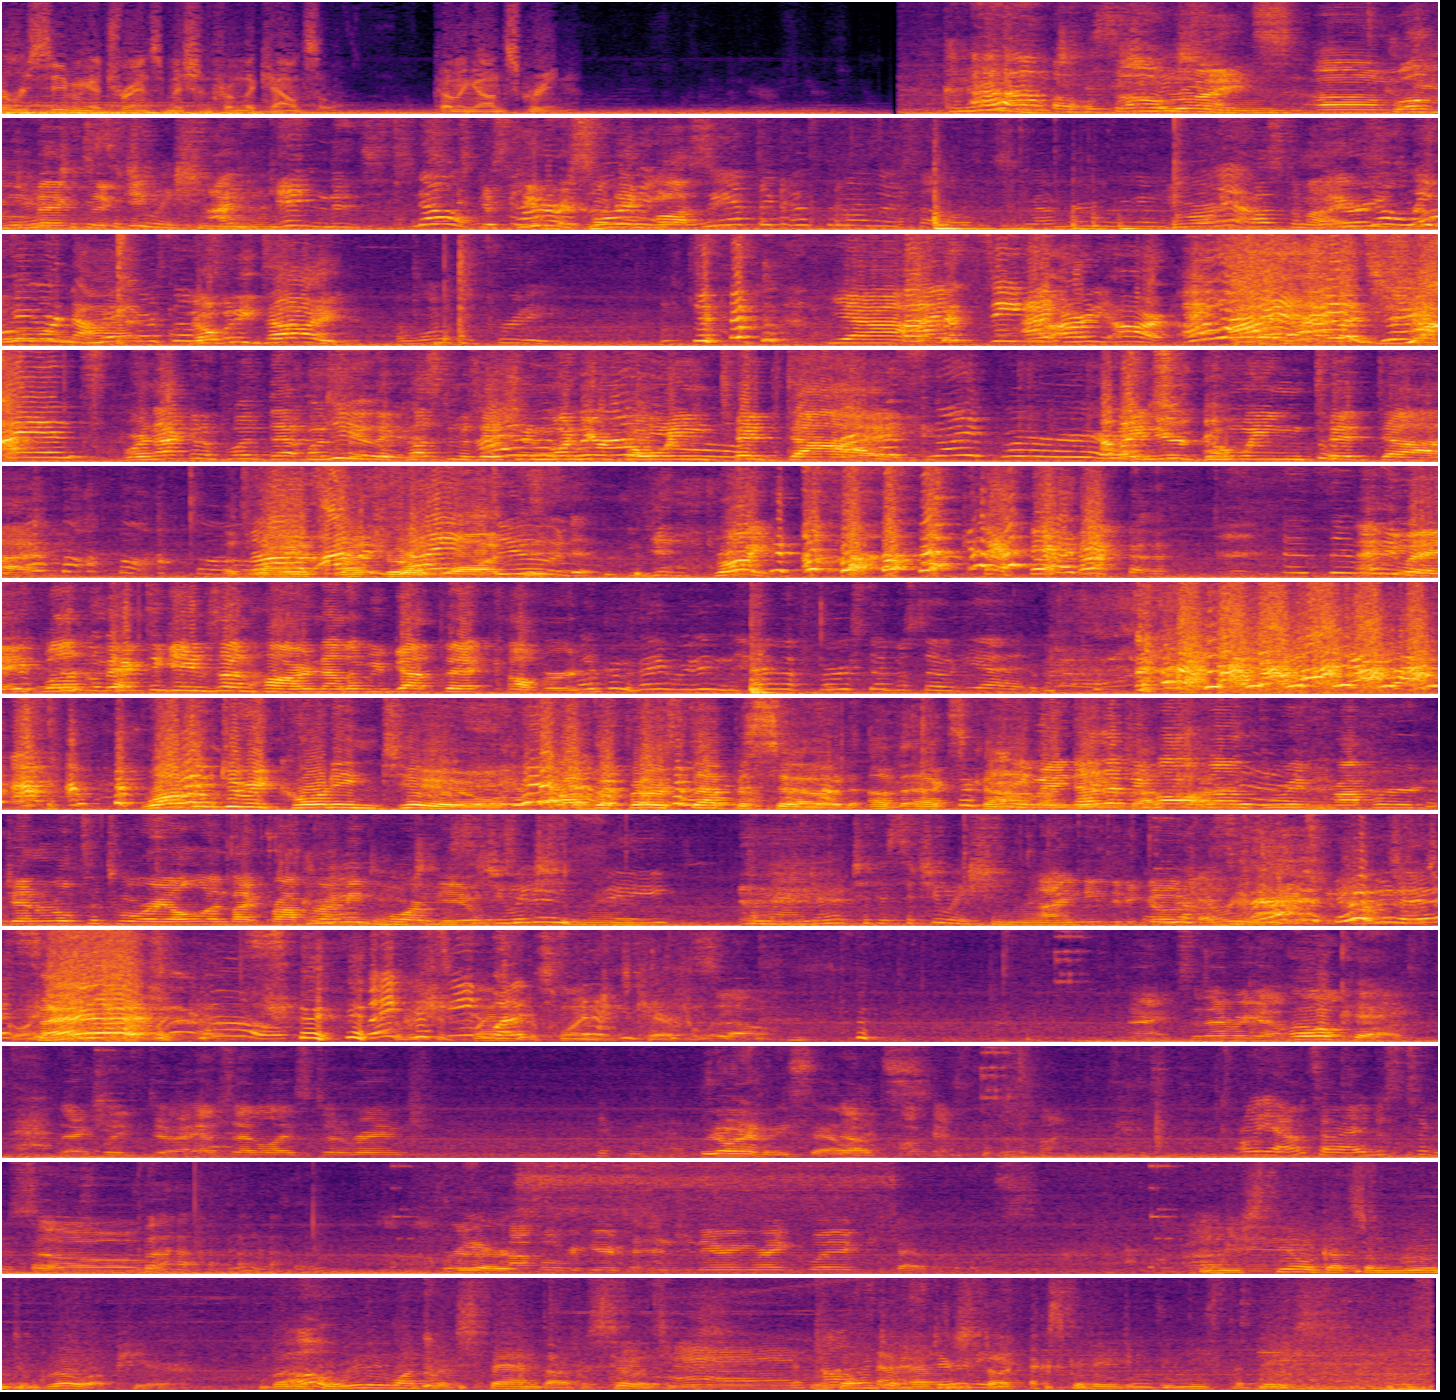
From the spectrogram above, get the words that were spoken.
We're receiving a transmission from the Council. Coming on screen. Commander to the situation All right. Um, welcome back to to, the Ga- Situation I'm getting this. No, computer is so recording. dang bossy. We have to customize ourselves. Remember, we were gonna. You do already that. customized. No, we No, didn't we're not. Make ourselves. Nobody died. I want to be pretty. Yeah, I, Christine, you I, already are. I have a giant. We're not gonna put that much Dude. into customization when you're going to die. I'm a die. sniper. I'm a And you're going to die. That's No, why it's I'm a giant 1. dude. Yeah, right. That's so Anyway, welcome back to Games on Hard. Now that we've got that covered. Welcome back. We didn't have a first episode yet. Welcome to recording two of the first episode of XCOM. Anyway, on now that Games we've on all Hard. gone through a proper general tutorial, and by proper I mean four of the you, We didn't room. see. Commander to the situation room. I need to go to Every one of these is going Say it! Wait, So we should Christine, what did you deployments carefully. So. Alright, so there we go. Okay. Um, actually, do I have satellites to arrange? If we have. We don't have any No. satellites. Okay, that's fine. Oh yeah, I'm sorry. I just took a So, we're We gonna pop over here to engineering right quick. Satellites. We've still got some room to grow up here. But if Oh. we really want to expand our facilities, we're going to have to start excavating beneath the base.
